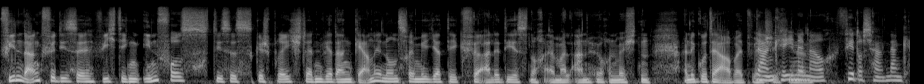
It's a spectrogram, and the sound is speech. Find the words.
Vielen Dank für diese wichtigen Infos. Dieses Gespräch stellen wir dann gerne in unsere Mediathek für alle, die es noch einmal anhören möchten. Eine gute Arbeit wünsche danke ich Ihnen. Danke Ihnen auch. Wiederschauen. Danke.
